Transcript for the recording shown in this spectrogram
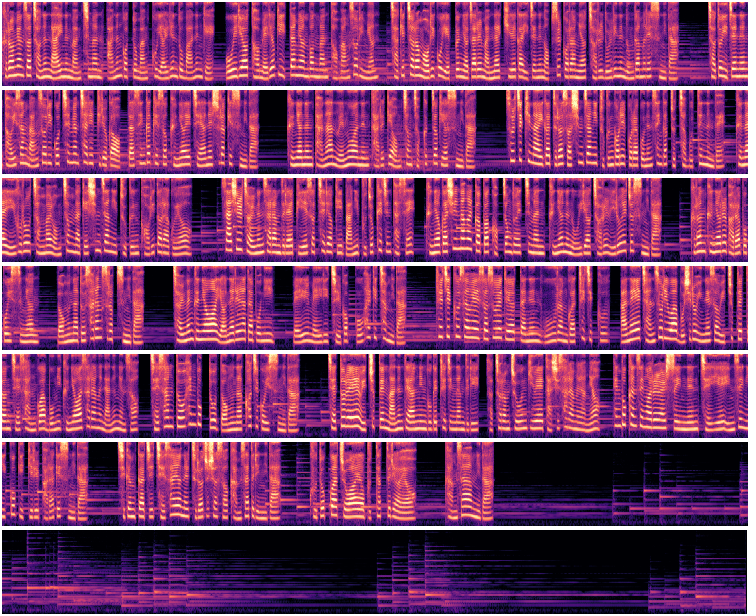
그러면서 저는 나이는 많지만 아는 것도 많고 연륜도 많은 게 오히려 더 매력이 있다며 한 번만 더 망설이면 자기처럼 어리고 예쁜 여자를 만날 기회가 이제는 없을 거라며 저를 놀리는 농담을 했습니다. 저도 이제는 더 이상 망설이고 체면 차릴 필요가 없다 생각해서 그녀의 제안을 수락했습니다. 그녀는 단아한 외모와는 다르게 엄청 적극적이었습니다. 솔직히 나이가 들어서 심장이 두근거릴 거라고는 생각조차 못했는데 그날 이후로 정말 엄청나게 심장이 두근거리더라고요. 사실 젊은 사람들에 비해서 체력이 많이 부족해진 탓에 그녀가 실망할까봐 걱정도 했지만 그녀는 오히려 저를 위로해줬습니다. 그런 그녀를 바라보고 있으면 너무나도 사랑스럽습니다. 젊은 그녀와 연애를 하다 보니 매일매일이 즐겁고 활기찹니다. 퇴직 후 사회에서 소외되었다는 우울함과 퇴직 후 아내의 잔소리와 무시로 인해서 위축됐던 제 삶과 몸이 그녀와 사랑을 나누면서 제 삶도 행복도 너무나 커지고 있습니다. 제 또래에 위축된 많은 대한민국의 퇴직남들이 저처럼 좋은 기회에 다시 사랑을 하며 행복한 생활을 할 수 있는 제2의 인생이 꼭 있기를 바라겠습니다. 지금까지 제 사연을 들어주셔서 감사드립니다. 구독과 좋아요 부탁드려요. 감사합니다.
